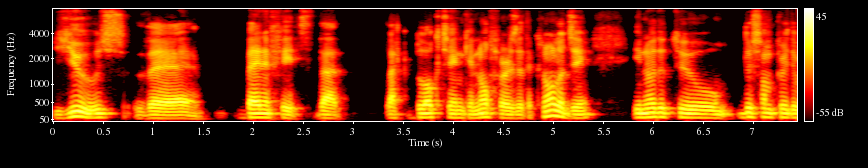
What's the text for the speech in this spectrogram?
use the benefits that like blockchain can offer as a technology in order to do some pretty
